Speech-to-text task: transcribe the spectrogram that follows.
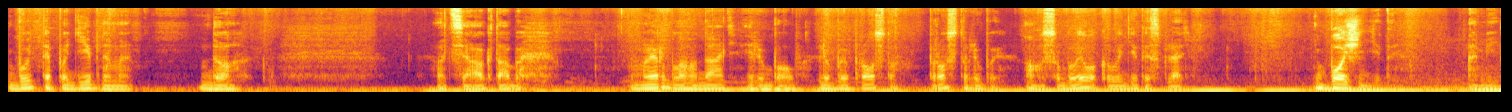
Будьте подібними до отця Октаби. Мир, благодать і любов. Люби просто, просто люби. А особливо, коли діти сплять. Божі діти. Амінь.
